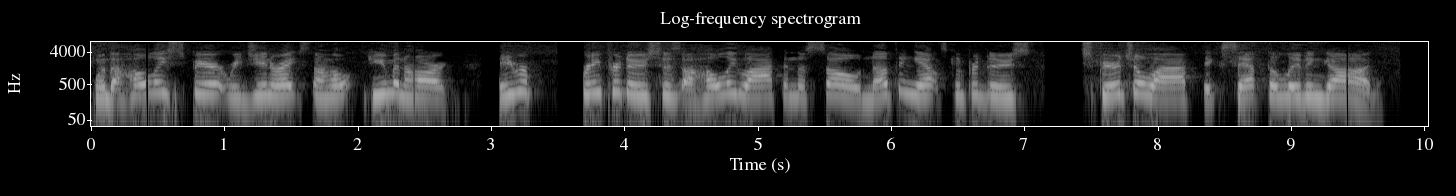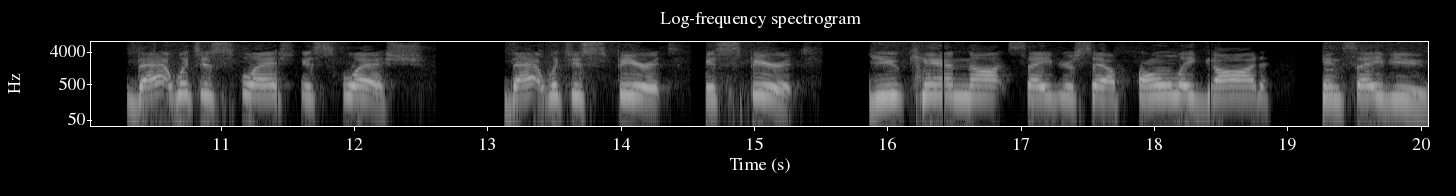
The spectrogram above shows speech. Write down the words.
When the Holy Spirit regenerates the human heart, he re- reproduces a holy life in the soul. Nothing else can produce spiritual life except the living God. That which is flesh is flesh. That which is spirit is spirit. You cannot save yourself. Only God can save you.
